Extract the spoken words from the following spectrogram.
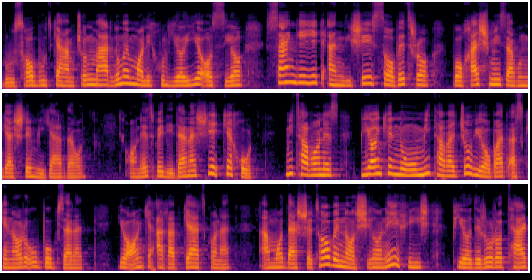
روزها بود که همچون مردم مالیخولیایی آسیا سنگ یک اندیشه ثابت را با خشمی زبون گشته میگرداند. آنت به دیدنش یکه خورد. می توانست بیان که نعومی توجه یابد از کنار او بگذرد یا آنکه عقب گرد کند. اما در شتاب ناشیانه خیش پیاده رو را ترک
